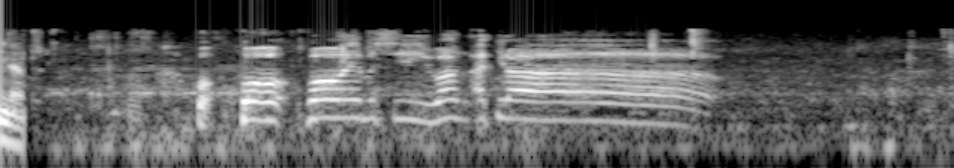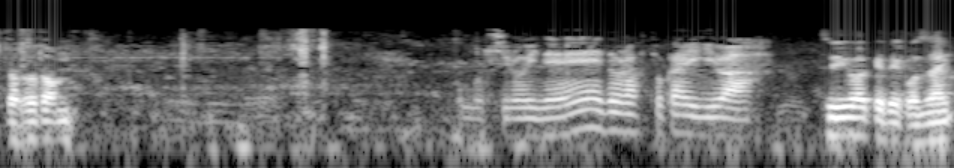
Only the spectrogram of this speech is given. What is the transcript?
になる。フォ、フォ、4MC1 アキラードドドン。面白いね、ドラフト会議は。というわけでござい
